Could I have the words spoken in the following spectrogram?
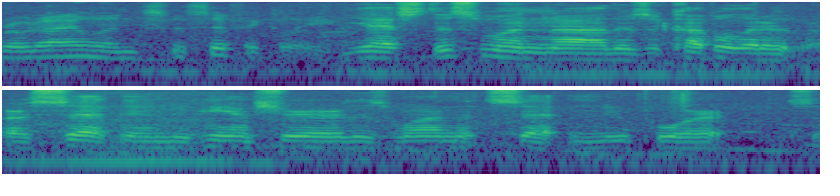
Rhode Island specifically. Yes, this one, uh, there's a couple that are, are set in New Hampshire. There's one that's set in Newport. So,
